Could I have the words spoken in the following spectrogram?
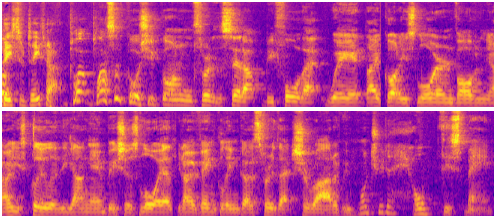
piece of detail. Plus, of course, you've gone all through the setup before that, where they've got his lawyer involved, and you know he's clearly the young, ambitious lawyer. You know, Ven Glynd goes through that charade. of, We want you to help this man.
